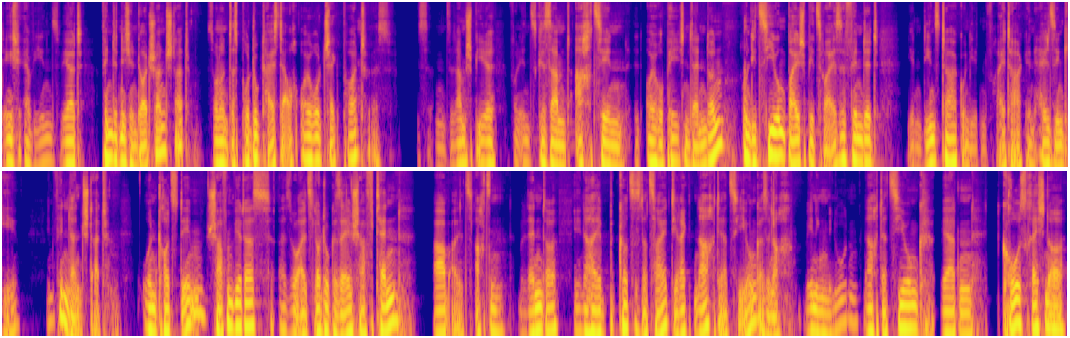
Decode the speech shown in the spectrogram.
denke ich, erwähnenswert, findet nicht in Deutschland statt, sondern das Produkt heißt ja auch Euro-Jackpot. Es ist ein Zusammenspiel von insgesamt 18 europäischen Ländern. Und die Ziehung beispielsweise findet jeden Dienstag und jeden Freitag in Helsinki in Finnland statt. Und trotzdem schaffen wir das, also als Lottogesellschaften, als 18 Länder innerhalb kürzester Zeit, direkt nach der Erziehung, also nach wenigen Minuten nach der Erziehung, werden Großrechner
